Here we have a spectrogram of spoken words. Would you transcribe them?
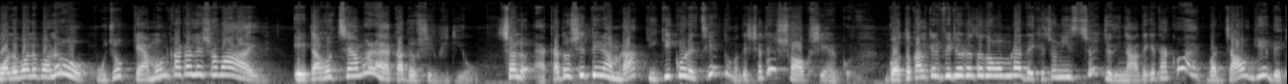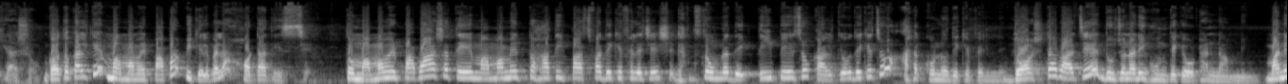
বলো বলো বলো, পুজো কেমন কাটালে সবাই? এটা হচ্ছে আমার একাদশীর ভিডিও। চলো, একাদশীর দিন আমরা কি কি করেছি তোমাদের সাথে সব শেয়ার করব গতকালকের ভিডিওটা তো তোমরা দেখেছ নিশ্চয়ই, যদি না দেখে থাকো, একবার যাও গিয়ে দেখে আসো। গতকালকে মামামের পাপা বিকেলবেলা হঠাৎ এসছে। তো মামামের পাপা আসাতে মামামের তো হাতির পাঁচ পা দেখে ফেলেছে, সেটা তো তোমরা দেখতেই পেয়েছ, কালকেও দেখেছ এখনও দেখে ফেললে। দশটা বাজে, দুজনারই ঘুম থেকে ওঠার নাম নেই। মানে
